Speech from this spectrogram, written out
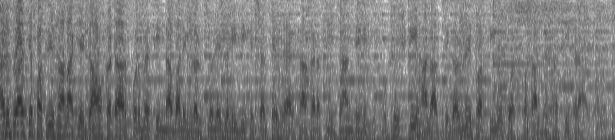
हरिद्वार के पथरी थाना के गाँव कटारपुर में तीन नाबालिग लड़कियों ने गरीबी के चलते जहर खाकर अपनी जान देने की कोशिश की। हालात बिगड़ने पर तीनों को अस्पताल में भर्ती कराया गया।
